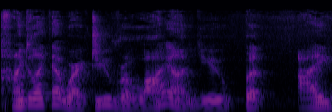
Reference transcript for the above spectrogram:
kind of like that where I do rely on you, but I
